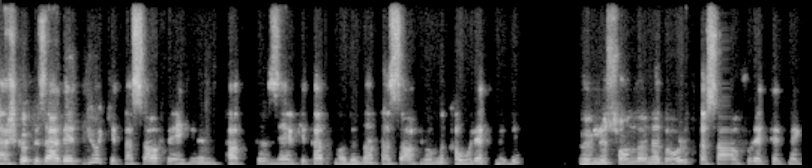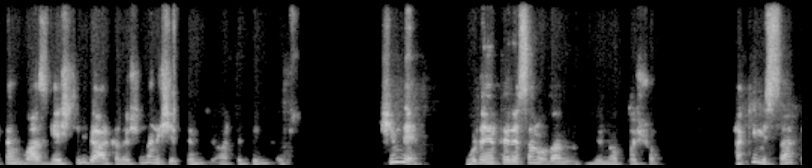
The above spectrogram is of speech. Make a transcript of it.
Taşköprüzade diyor ki tasavvuf ehlinin tattığı zevki tatmadığından tasavvuf yolunu kabul etmedi. Ömrünün sonlarına doğru tasavvufu reddetmekten vazgeçtiğini bir arkadaşından işittim diyor. Artık bilmiyoruz. Şimdi burada enteresan olan bir nokta şu. Hakim İshak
